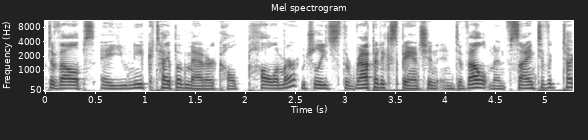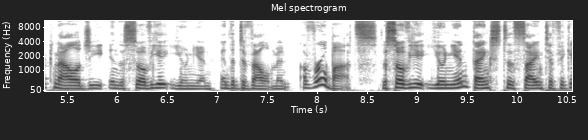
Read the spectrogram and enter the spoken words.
develops a unique type of matter called polymer, which leads to the rapid expansion and development of scientific technology in the Soviet Union and the development of robots. The Soviet Union, thanks to the scientific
